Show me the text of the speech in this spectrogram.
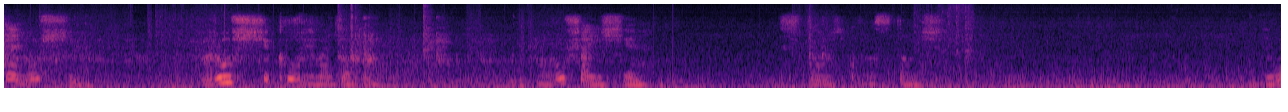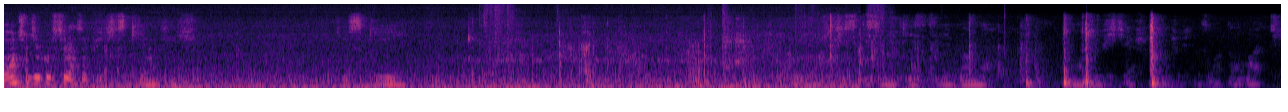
Ty, rusz się. Rusz się, kurwa, idioto. Ruszaj się. Stąd, kurwa, stąd. Wyłączyć jakoś jeszcze raz, przyciski jakieś. Przyciski. Kurwa, przyciski są jakieś zjebane. No, Oczywiście, że muszę się zładować.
